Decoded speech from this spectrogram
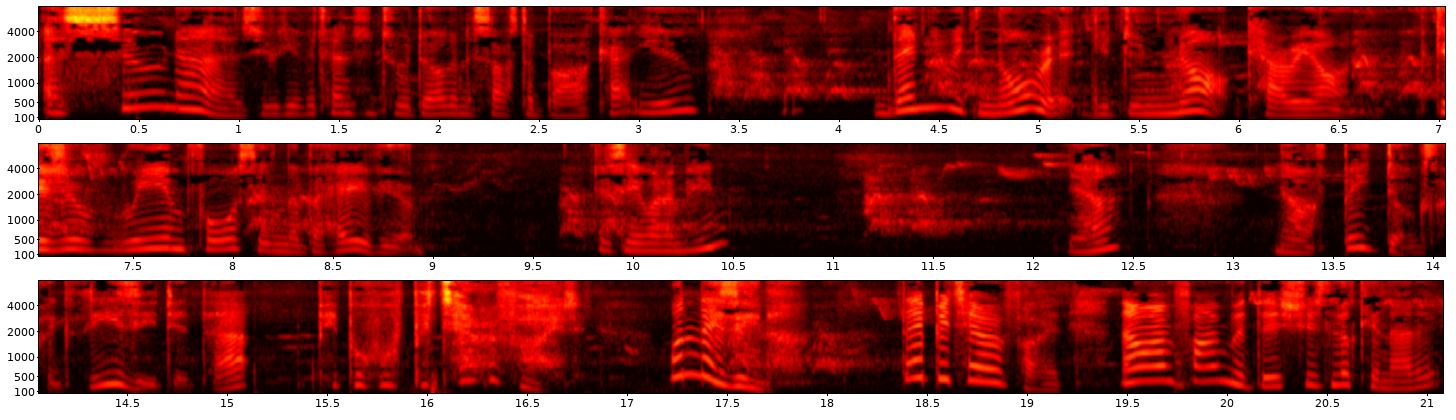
As soon as you give attention to a dog and it starts to bark at you, then you ignore it. You do not carry on because you're reinforcing the behavior. Do you see what I mean? Yeah? Now, if big dogs like Zizi did that, people would be terrified. Wouldn't they, Zena? They'd be terrified. Now, I'm fine with this. She's looking at it.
